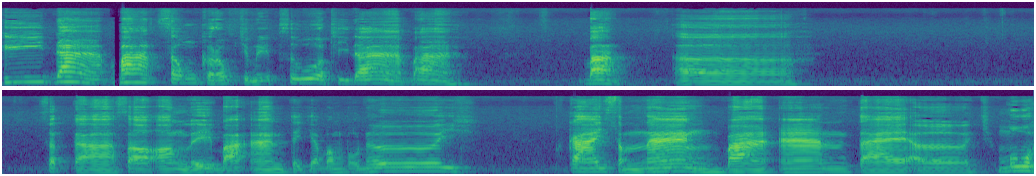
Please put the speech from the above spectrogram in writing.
ធីតាបាទសូមគោរពជំរាបសួរធីតាបាទបាទអឺសិតតាសអង់គ្លេសបាទអានតិចបងប្អូនអើយផ្កាយសំណាងបាទអានតែអឺឈ្មោះ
